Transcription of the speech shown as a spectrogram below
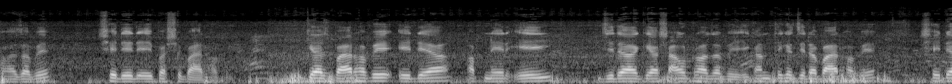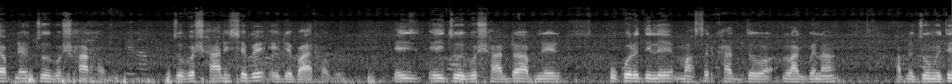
হওয়া যাবে সেটা এই পাশে বাইর হবে। গ্যাস বাইর হবে, এটা আপনার এই যেটা গ্যাস আউট হওয়া যাবে, এখান থেকে যেটা বাইর হবে, সেটা আপনার জৈব সার হবে। জৈব সার হিসেবে এটা বাইর হবে। এই এই জৈব সারটা আপনার পুকুরে দিলে মাছের খাদ্য লাগবে না, আপনার জমিতে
